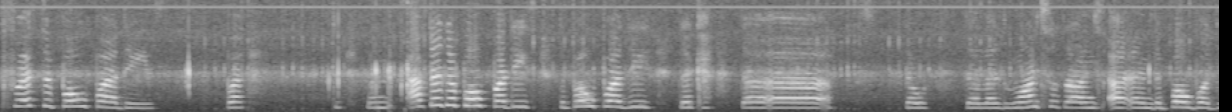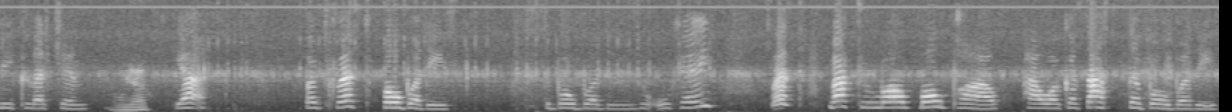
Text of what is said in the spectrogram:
First the bow buddies, but th- then after the bow buddies, the bow buddies, the ca- the uh, the the Little Monsters are in the bow buddy collection. Oh yeah. Yeah, but first bow buddies, the bow buddies, okay? First maximum bow power, power, cause that's the bow buddies.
